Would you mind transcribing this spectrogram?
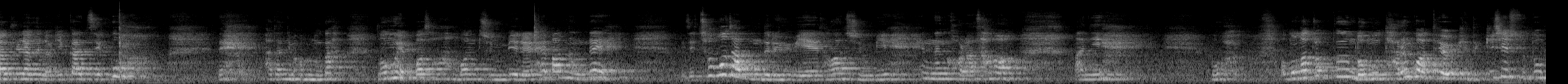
준비한 분량은 여기까지고 네 바다님 안무가 너무 예뻐서 한번 준비를 해봤는데 이제 초보자분들을 위해서 준비했는 거라서 많이 뭐 어, 뭔가 조금 너무 다른 것 같아요. 이렇게 느끼실 수도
